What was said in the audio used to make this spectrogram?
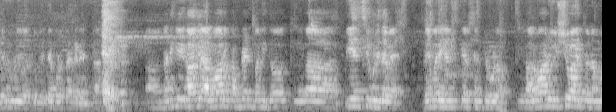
ಜನಗಳು ಇವತ್ತು ವ್ಯಥೆ ಪಡ್ತಾ ಇದ್ದಾರೆ ಅಂತ. ನನಗೆ ಈಗಾಗಲೇ ಹಲವಾರು ಕಂಪ್ಲೇಂಟ್ ಬಂದಿದ್ದು, ಈಗ ಪಿ ಎಚ್ ಸಿಗಳಿದ್ದಾವೆ ಪ್ರೈಮರಿ ಹೆಲ್ತ್ ಕೇರ್ ಸೆಂಟರ್ಗಳು ಈಗ ಹಲವಾರು ಇಶ್ಯೂ ಆಯಿತು ನಮ್ಮ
